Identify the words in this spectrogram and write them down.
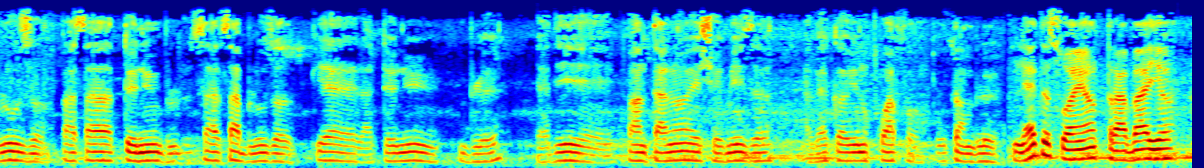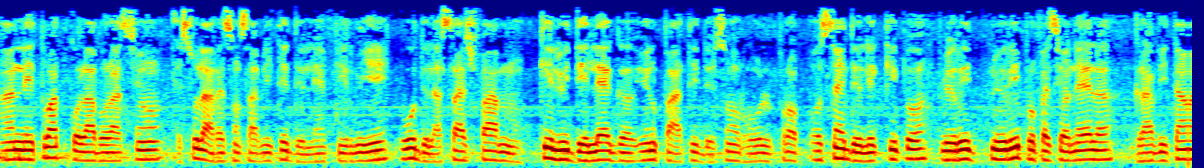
blouse, par sa tenue, sa, sa blouse qui est la tenue bleue, c'est-à-dire pantalon et chemise avec une coiffe tout en bleu. L'aide-soignant travaille en étroite collaboration et sous la responsabilité de l'infirmier ou de la sage-femme qui lui délègue une partie de son rôle propre au sein de l'équipe pluriprofessionnelle gravitant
